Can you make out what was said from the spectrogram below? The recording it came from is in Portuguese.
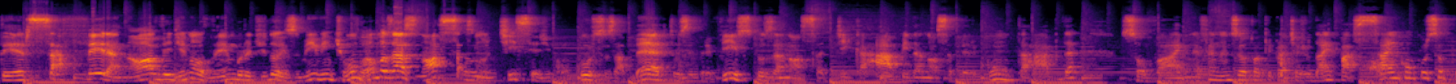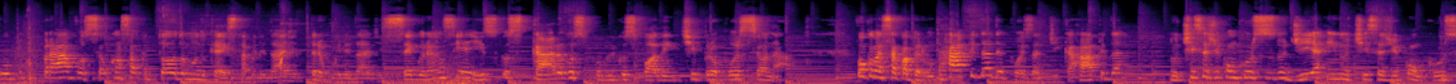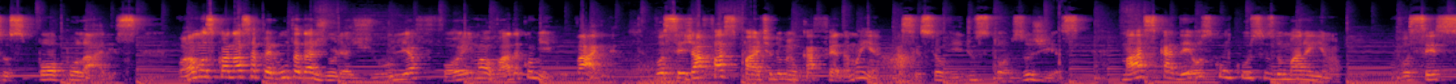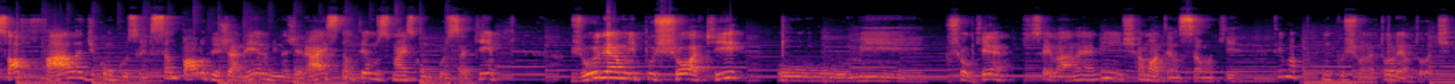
terça-feira, 9 de novembro de 2021. Vamos às nossas notícias de concursos abertos e previstos, a nossa dica rápida, a nossa pergunta rápida. Sou Wagner Fernandes, eu estou aqui para te ajudar em passar em concurso público para você alcançar o que todo mundo quer: estabilidade, tranquilidade e segurança, e é isso que os cargos públicos podem te proporcionar. Vou começar com a pergunta rápida, depois a dica rápida notícias de concursos do dia e notícias de concursos populares. Vamos com a nossa pergunta da Júlia. Júlia foi malvada comigo. Wagner, você já faz parte do meu café da manhã, assisto seus vídeos todos os dias. Mas cadê os concursos do Maranhão? Você só fala de concurso de São Paulo, Rio de Janeiro, Minas Gerais, não temos mais concurso aqui. Júlia me puxou aqui, o quê? Sei lá, né? Me chamou a atenção aqui. Tem uma, um puxão, né? Tô lento hoje.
